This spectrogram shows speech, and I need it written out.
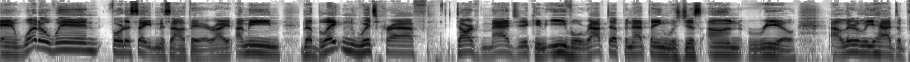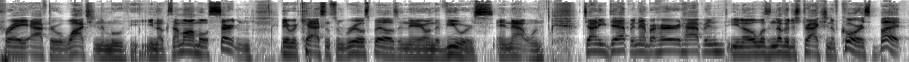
And what a win for the Satanists out there, right? I mean, the blatant witchcraft dark magic and evil wrapped up in that thing was just unreal. I literally had to pray after watching the movie, you know, because I'm almost certain they were casting some real spells in there on the viewers in that one. Johnny Depp and Amber Heard happened, you know, was another distraction, of course, but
